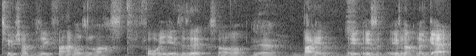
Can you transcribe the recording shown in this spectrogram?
two Champions League finals in the last four years, is it? So Yeah, Bayern, he- he's he's not gonna get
